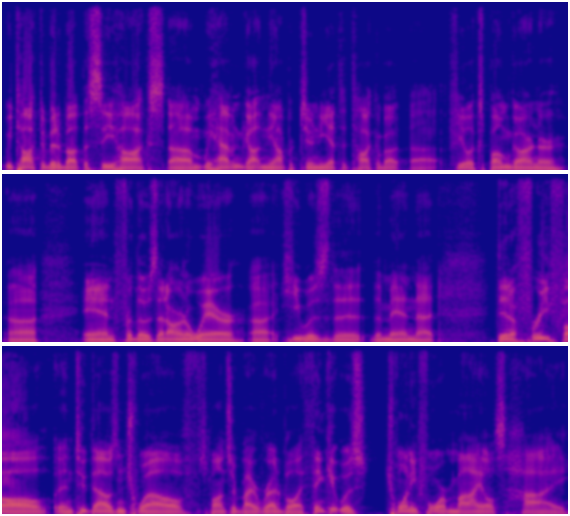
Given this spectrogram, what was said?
we talked a bit about the Seahawks. Um, we haven't gotten the opportunity yet to talk about uh, Felix Baumgartner. Uh, and for those that aren't aware, uh, he was the, the man that did a free fall in 2012, sponsored by Red Bull. I think it was 24 miles high.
